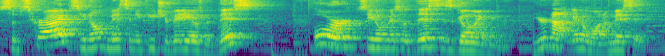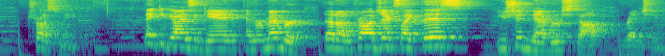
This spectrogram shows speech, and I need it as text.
subscribe so you don't miss any future videos with this or so you don't miss what this is going in. You're not gonna wanna miss it. Trust me. Thank you guys again, and remember that on projects like this, you should never stop wrenching.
